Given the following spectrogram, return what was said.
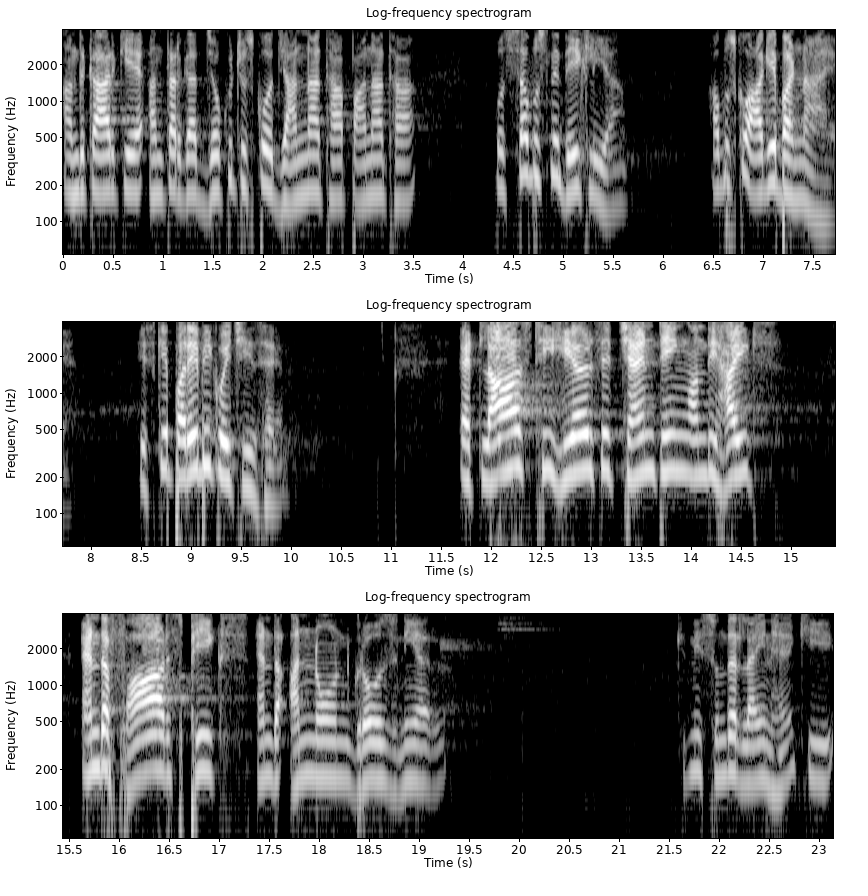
अंधकार के अंतर्गत जो कुछ उसको जानना था, पाना था, वो सब उसने देख लिया। अब उसको आगे बढ़ना है। इसके परे भी कोई चीज़ है। At last he hears a chanting on the heights and the far speaks and the unknown grows near कितनी सुंदर लाइन है कि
